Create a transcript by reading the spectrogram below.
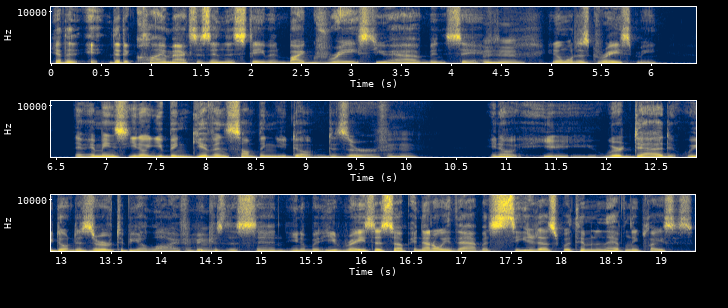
Yeah, that it, that it climaxes in this statement. By grace you have been saved. Mm-hmm. You know what does grace mean? It, it means you know you've been given something you don't deserve. Mm-hmm. You know, you, you, we're dead. We don't deserve to be alive Mhm. because of the sin. You know, but He raised us up, and not only that, but seated us with Him in the heavenly places.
